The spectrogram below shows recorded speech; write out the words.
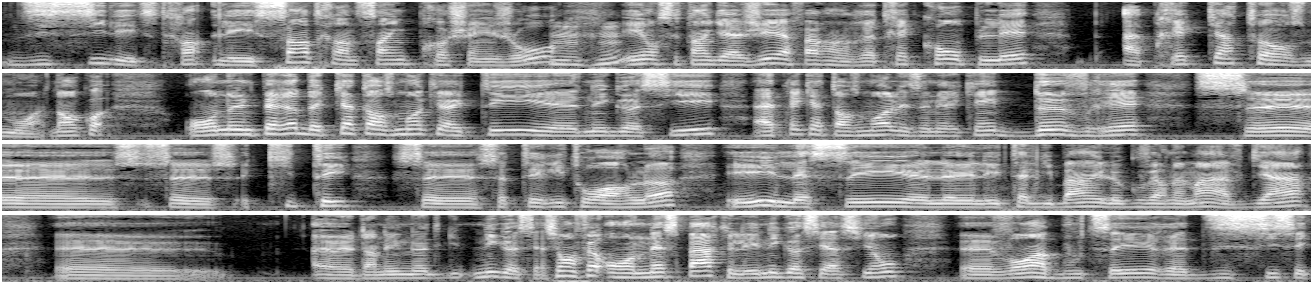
d'ici les, 30 les 135 prochains jours. Mhm. Et on s'est engagé à faire un retrait complet après 14 mois. Donc, on a une période de 14 mois qui a été euh, négociée. Après 14 mois, les Américains devraient se, euh, se- quitter ce, territoire-là et laisser euh, le- les talibans et le gouvernement afghan euh, dans les négociations. En fait, on espère que les négociations euh, vont aboutir euh, d'ici ces,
